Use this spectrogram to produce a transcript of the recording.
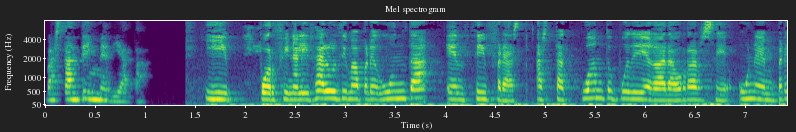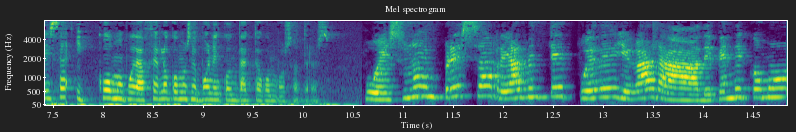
bastante inmediata. Y por finalizar, última pregunta, en cifras, ¿hasta cuánto puede llegar a ahorrarse una empresa y cómo puede hacerlo? ¿Cómo se pone en contacto con vosotros? Pues una empresa realmente puede llegar a, depende cómo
